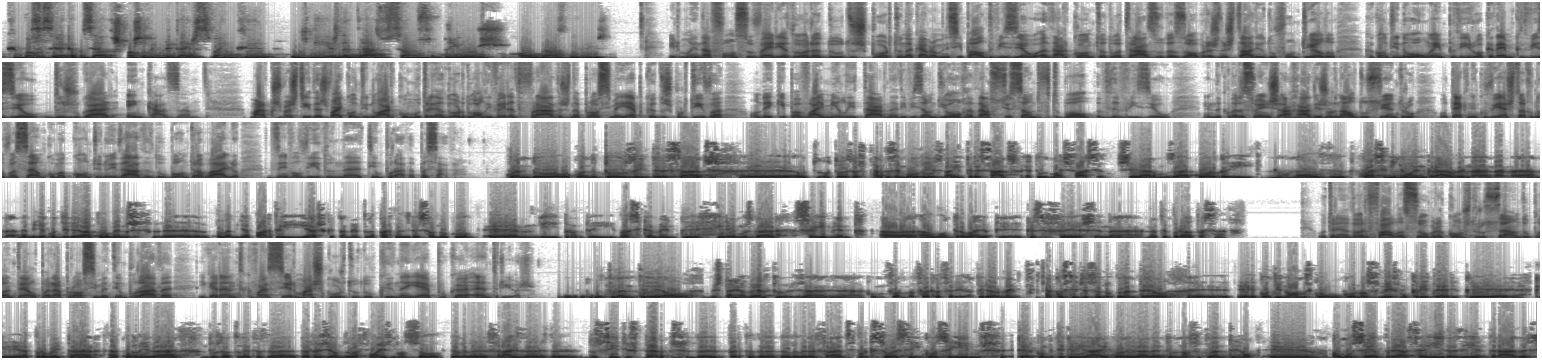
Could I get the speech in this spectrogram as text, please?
que possa ser a capacidade de resposta do empreiteiro, se bem que os dias de atraso são superiores ao prazo de um mês. Irmelinda Afonso, vereadora do Desporto na Câmara Municipal de Viseu, a dar conta do atraso das obras no estádio do Fontelo, que continuam a impedir o Académico de Viseu de jogar em casa. Marcos Bastidas vai continuar como treinador do Oliveira de Frades na próxima época desportiva, onde a equipa vai militar na divisão de honra da Associação de Futebol de Viseu. Em declarações à Rádio Jornal do Centro, o técnico vê esta renovação como a continuidade do bom trabalho desenvolvido na temporada passada quando, quando todos os interessados, eh, ou, todas as partes envolvidas estão interessados, é tudo mais fácil chegarmos a acordo e não, não houve quase nenhum entrave na, na, na, na minha continuidade, pelo menos eh, pela minha parte e acho que também pela parte da direção do clube. Eh, e pronto, e basicamente iremos dar seguimento ao, ao bom trabalho que, que se fez na, na temporada passada. O treinador fala sobre a construção do plantel para a próxima temporada e garante que vai ser mais curto do que na época anterior. O, plantel está em aberto, já, já, conforme foi referido anteriormente. A constituição do plantel, é, é, continuamos com, com, o nosso mesmo critério, que é, que é, aproveitar a qualidade dos atletas da, da região de Lafões, não só de Oliveira de Frades, dos sítios perto de, perto de, de Oliveira de Frades, porque só assim conseguimos ter competitividade e qualidade dentro do nosso plantel. É, como sempre, há saídas e entradas,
